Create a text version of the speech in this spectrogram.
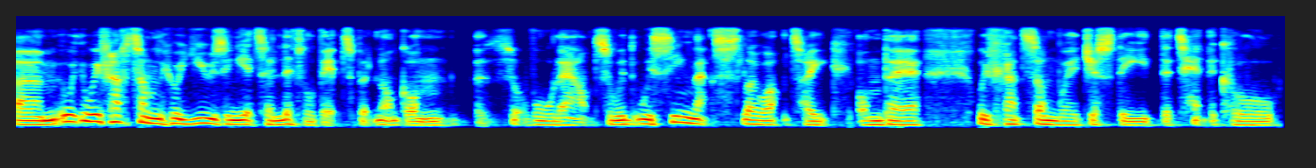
Um, we, we've had some who are using it a little bit, but not gone uh, sort of all out. So we're, we're seeing that slow uptake on there. We've had some where just the the technical,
